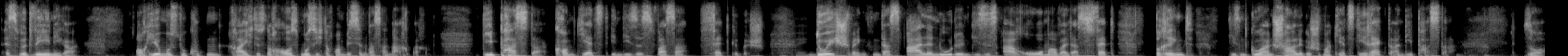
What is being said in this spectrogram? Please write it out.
es wird weniger. Auch hier musst du gucken, reicht es noch aus, muss ich noch mal ein bisschen Wasser nachmachen. Die Pasta kommt jetzt in dieses Wasser-Fett-Gemisch. Okay. Durchschwenken, dass alle Nudeln dieses Aroma, weil das Fett bringt diesen Guanciale-Geschmack jetzt direkt an die Pasta. So,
